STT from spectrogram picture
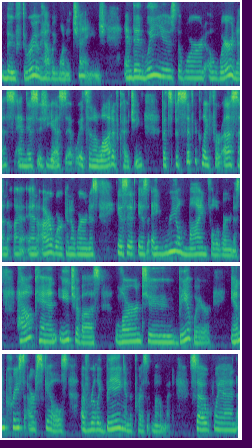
move through how we want to change. And then we use the word awareness and this is yes it's in a lot of coaching but specifically for us and uh, and our work in awareness is it is a real mindful awareness. How can each of us learn to be aware, increase our skills of really being in the present moment. So when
